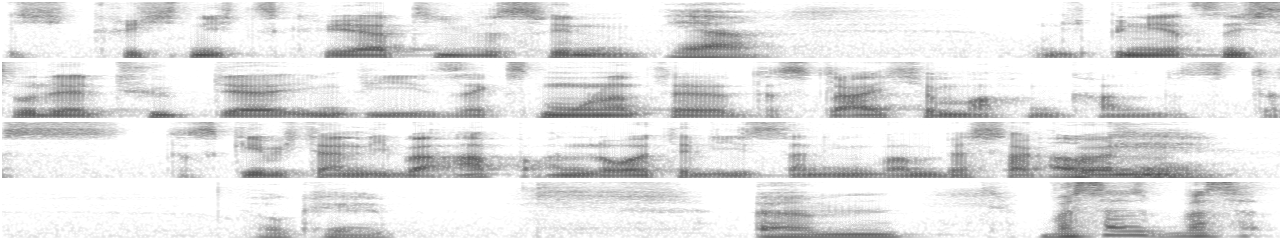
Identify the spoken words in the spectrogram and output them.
ich kriege nichts Kreatives hin. Ja, Und ich bin jetzt nicht so der Typ, der irgendwie sechs Monate das Gleiche machen kann. Das, das, das gebe ich dann lieber ab an Leute, die es dann irgendwann besser können. okay. Okay. Ähm, was, hast- was,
